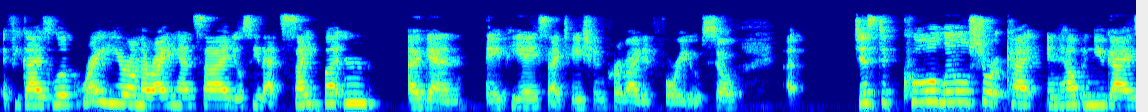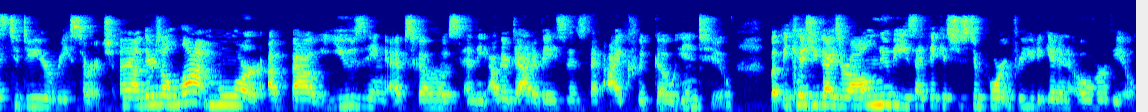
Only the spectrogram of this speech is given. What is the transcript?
if you guys look right here on the right hand side, you'll see that cite button. Again, APA citation provided for you. So just a cool little shortcut in helping you guys to do your research. Uh, there's a lot more about using EBSCOhost and the other databases that I could go into. But because you guys are all newbies, I think it's just important for you to get an overview.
